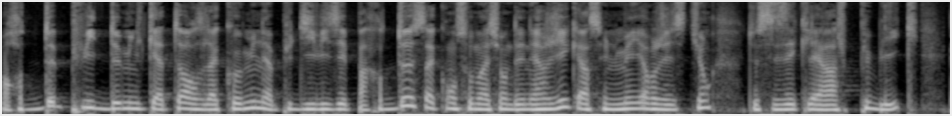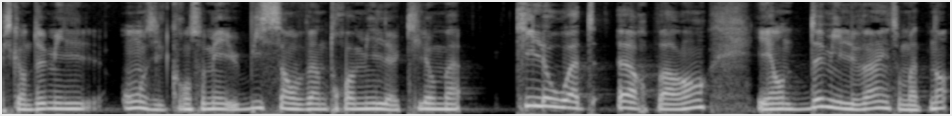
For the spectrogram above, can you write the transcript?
Alors, depuis 2014, la commune a pu diviser par deux sa consommation d'énergie car c'est une meilleure gestion de ses éclairages publics, puisqu'en 2011, il consommait 823 000 km kWh par an et en 2020 ils sont maintenant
